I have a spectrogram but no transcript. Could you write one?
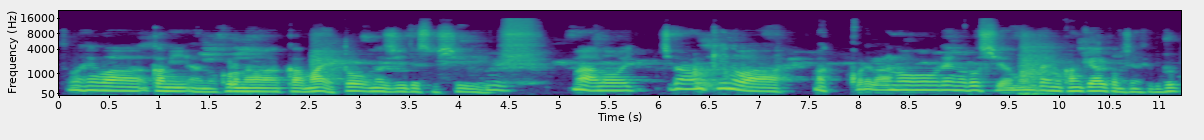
その辺は紙、あの、コロナ禍前と同じですし、うん。まあ、あの、一番大きいのは、まあ、これはあの、例のロシア問題も関係あるかもしれないですけど、物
